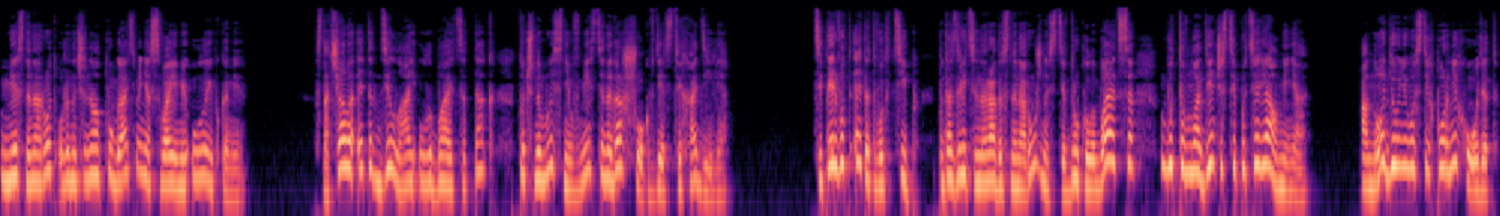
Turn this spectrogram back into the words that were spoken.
местный народ уже начинал пугать меня своими улыбками. Сначала этот Дилай улыбается так, точно мы с ним вместе на горшок в детстве ходили. Теперь вот этот вот тип подозрительно радостной наружности вдруг улыбается, будто в младенчестве потерял меня. А ноги у него с тех пор не ходят.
